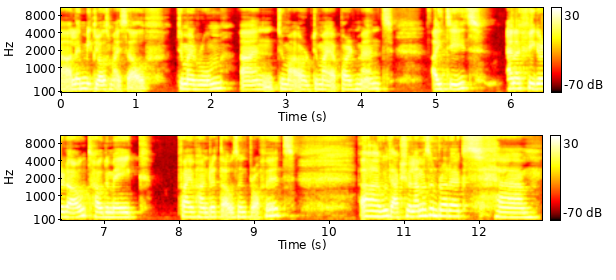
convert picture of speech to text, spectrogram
Uh, let me close myself to my room and to my or to my apartment. I did, and I figured out how to make five hundred thousand profit uh, with actual Amazon products. Um,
